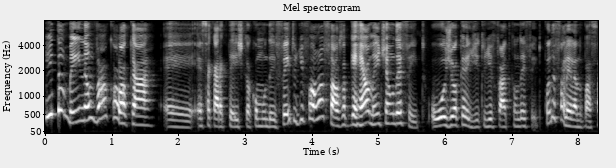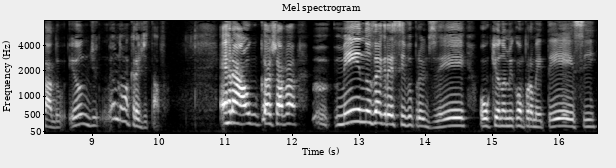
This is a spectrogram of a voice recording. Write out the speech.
e também não vá colocar é, essa característica como um defeito de forma falsa, porque realmente é um defeito. Hoje eu acredito de fato que é um defeito. Quando eu falei lá no passado, eu, eu não acreditava. Era algo que eu achava menos agressivo para eu dizer, ou que eu não me comprometesse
